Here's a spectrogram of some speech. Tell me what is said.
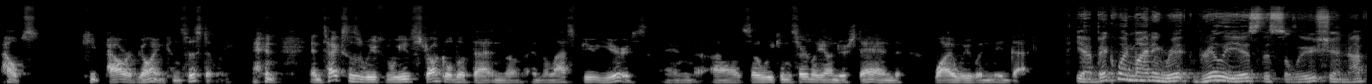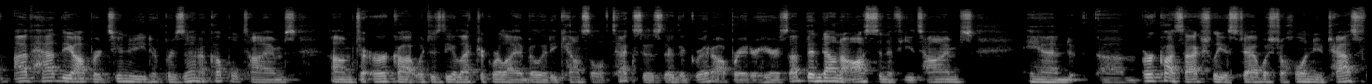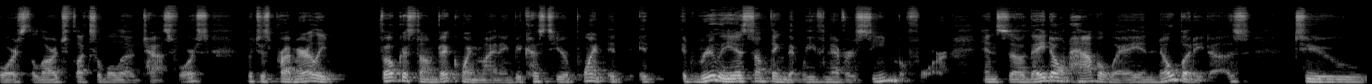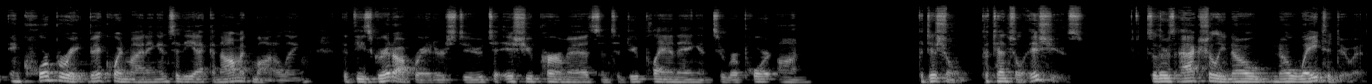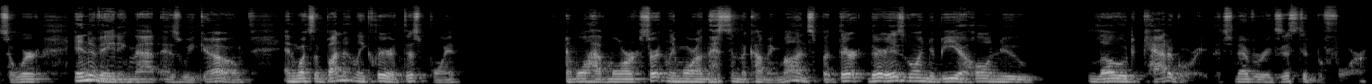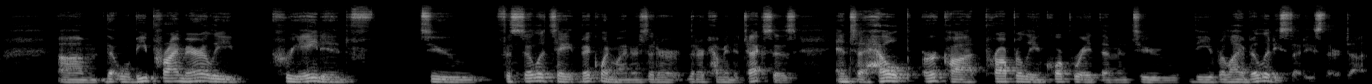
helps keep power going consistently. And in Texas, we've we've struggled with that in the in the last few years, and uh, so we can certainly understand why we would need that. Yeah, Bitcoin mining re- really is the solution. I've I've had the opportunity to present a couple times um, to ERCOT, which is the Electric Reliability Council of Texas. They're the grid operator here. So I've been down to Austin a few times, and um, ERCOT's actually established a whole new task force, the Large Flexible Load Task Force, which is primarily focused on Bitcoin mining. Because to your point, it it it really is something that we've never seen before, and so they don't have a way, and nobody does to incorporate Bitcoin mining into the economic modeling that these grid operators do to issue permits and to do planning and to report on potential potential issues. So there's actually no no way to do it. So we're innovating that as we go. And what's abundantly clear at this point, and we'll have more certainly more on this in the coming months, but there there is going to be a whole new load category that's never existed before um, that will be primarily created to facilitate Bitcoin miners that are that are coming to Texas and to help ERCOT properly incorporate them into the reliability studies that are done.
